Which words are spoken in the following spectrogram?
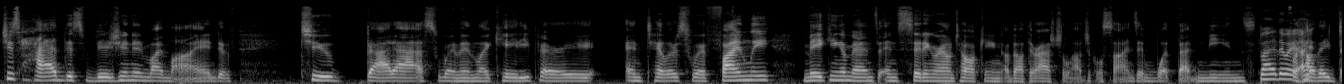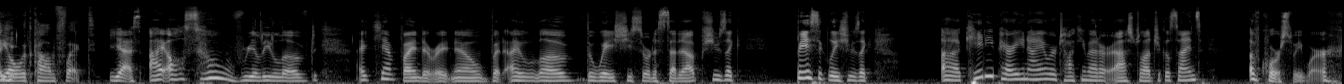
just had this vision in my mind of two badass women like Katy Perry and Taylor Swift finally making amends and sitting around talking about their astrological signs and what that means By the way, for how I- they deal with conflict. Yes, I also really loved. I can't find it right now, but I love the way she sort of set it up. She was like, basically, she was like, uh, Katy Perry and I were talking about our astrological signs. Of course we were.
